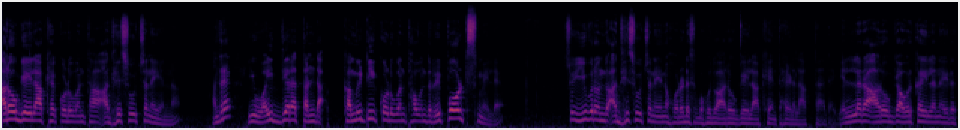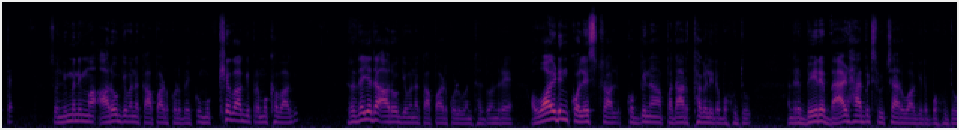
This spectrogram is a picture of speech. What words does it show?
ಆರೋಗ್ಯ ಇಲಾಖೆ ಕೊಡುವಂಥ ಅಧಿಸೂಚನೆಯನ್ನು, ಅಂದರೆ ಈ ವೈದ್ಯರ ತಂಡ, ಕಮಿಟಿ ಕೊಡುವಂಥ ಒಂದು ರಿಪೋರ್ಟ್ಸ್ ಮೇಲೆ ಸೊ ಇವರೊಂದು ಅಧಿಸೂಚನೆಯನ್ನು ಹೊರಡಿಸಬಹುದು ಆರೋಗ್ಯ ಇಲಾಖೆ ಅಂತ ಹೇಳಲಾಗ್ತಾ ಇದೆ. ಎಲ್ಲರ ಆರೋಗ್ಯ ಅವ್ರ ಕೈಲೇ ಇರುತ್ತೆ. ಸೊ ನಿಮ್ಮ ನಿಮ್ಮ ಆರೋಗ್ಯವನ್ನು ಕಾಪಾಡಿಕೊಳ್ಬೇಕು, ಮುಖ್ಯವಾಗಿ ಪ್ರಮುಖವಾಗಿ ಹೃದಯದ ಆರೋಗ್ಯವನ್ನು ಕಾಪಾಡಿಕೊಳ್ಳುವಂಥದ್ದು, ಅಂದರೆ ಅವಾಯ್ಡಿಂಗ್ ಕೊಲೆಸ್ಟ್ರಾಲ್ ಕೊಬ್ಬಿನ ಪದಾರ್ಥಗಳಿರಬಹುದು, ಅಂದರೆ ಬೇರೆ ಬ್ಯಾಡ್ ಹ್ಯಾಬಿಟ್ಸ್ ವಿಚಾರವಾಗಿರಬಹುದು,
